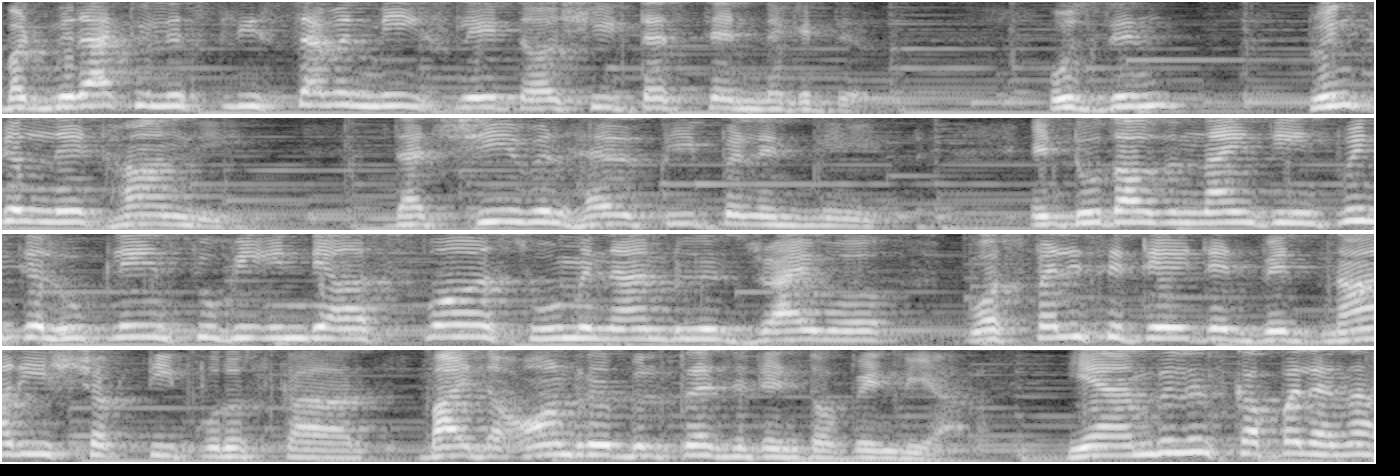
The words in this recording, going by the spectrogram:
but miraculously seven weeks later she tested negative उस दिन ट्विंकल ने ठान ली that she will help people in need In 2019, Twinkle, who claims to be India's first woman ambulance driver, was felicitated with Nari Shakti Puruskar by the Honorable President of India. ये एंबुलेंस कपल है ना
